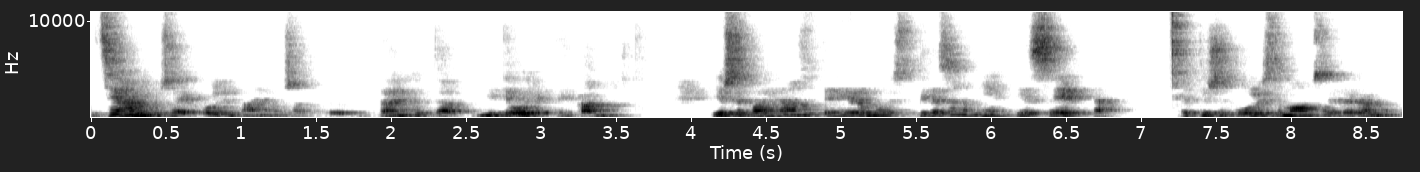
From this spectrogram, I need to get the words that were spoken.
Et sehän on niin se olennainen osa tai niin kuin, niiden oireiden kannalta. Jos se painaa sitten hermoa, niin pitäisi aina miettiä se, että että jos se pullistuma on sen verran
